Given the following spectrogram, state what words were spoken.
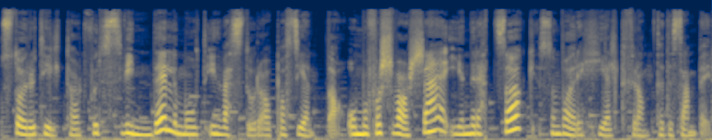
står hun tiltalt for svindel mot investorer og pasienter, og må forsvare seg i en rettssak som varer helt fram til desember.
